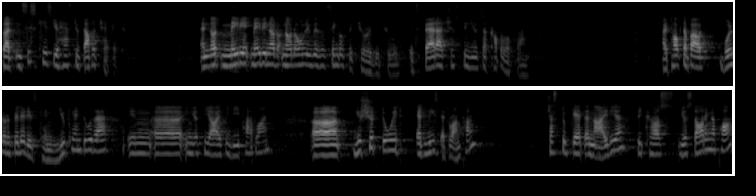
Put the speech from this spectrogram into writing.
but in this case you have to double check it. And not, maybe, maybe not, not only with a single security tool. It's better just to use a couple of them. I talked about vulnerabilities. Can you can do that in, uh, in your CI/CD pipeline? Uh, you should do it at least at runtime, just to get an idea, because you're starting a pod.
